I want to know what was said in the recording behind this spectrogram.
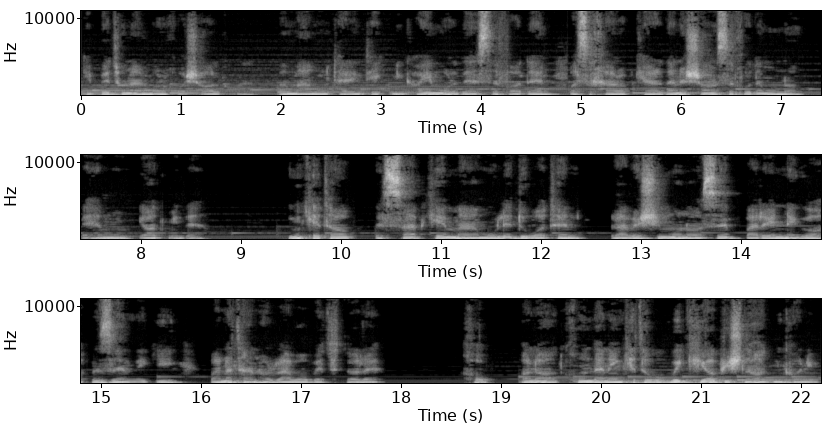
که بتونن ما رو خوشحال کنن. و معمول ترین تکنیک های مورد استفاده واسه خراب کردن شانس خودمون رو به همون یاد میده. این کتاب به سبک معمول دوباتن روشی مناسب برای نگاه به زندگی و نه تنها روابط داره. خب حالا خوندن این کتاب رو به کیا پیشنهاد می‌کنیم؟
